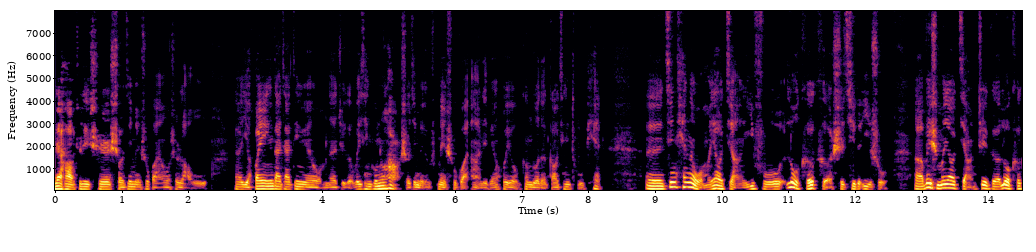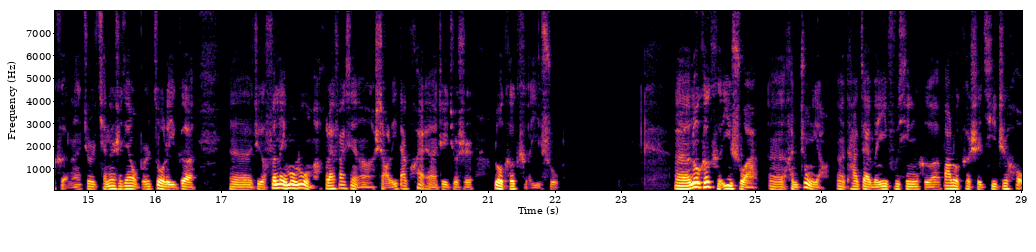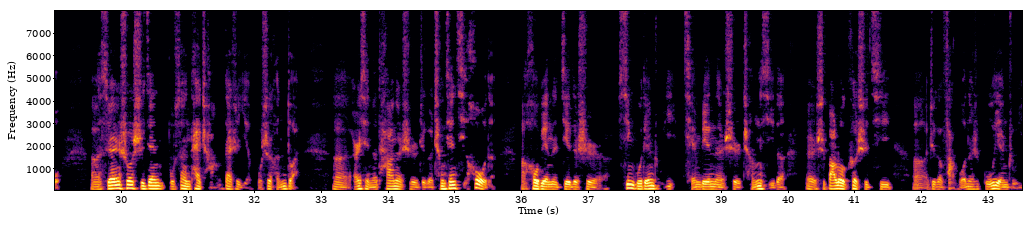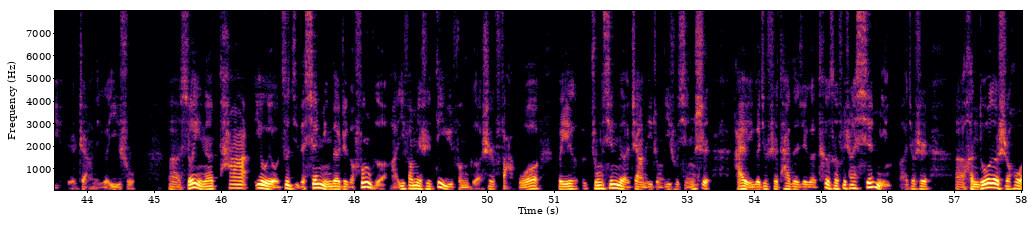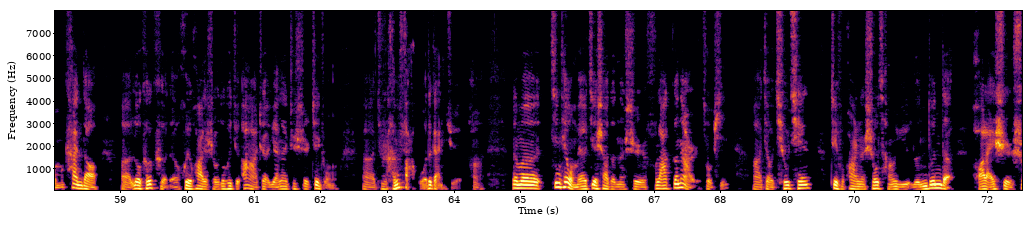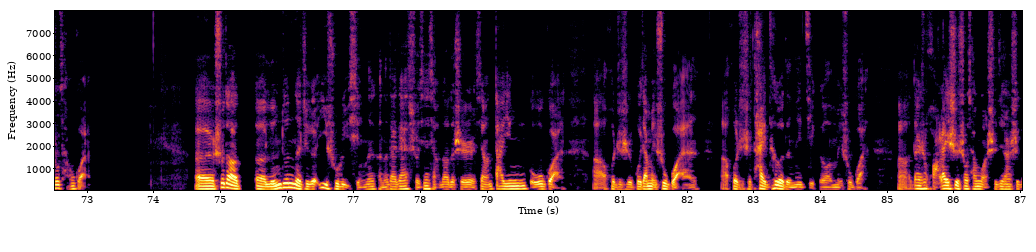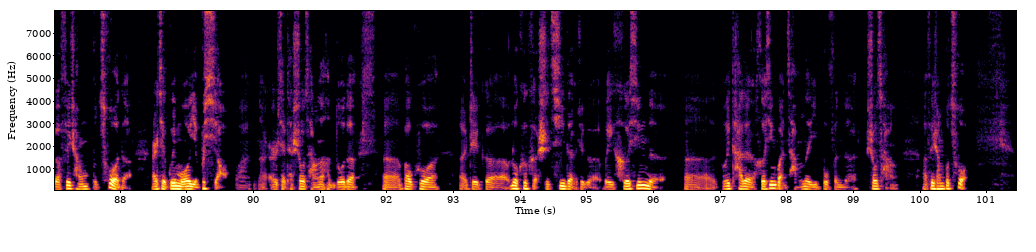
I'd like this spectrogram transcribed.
大家好，这里是手机美术馆，我是老吴，呃，也欢迎大家订阅我们的这个微信公众号“手机美美术馆”啊，里边会有更多的高清图片。呃，今天呢，我们要讲一幅洛可可时期的艺术。呃，为什么要讲这个洛可可呢？就是前段时间我不是做了一个呃这个分类目录嘛，后来发现啊少了一大块啊，这就是洛可可艺术。呃，洛可可艺术啊，呃很重要。呃，它在文艺复兴和巴洛克时期之后。呃，虽然说时间不算太长，但是也不是很短，呃，而且呢，它呢是这个承前启后的啊，后边呢接的是新古典主义，前边呢是承袭的，呃，是巴洛克时期啊，这个法国呢是古典主义这样的一个艺术，呃，所以呢，它又有自己的鲜明的这个风格啊，一方面是地域风格，是法国为中心的这样的一种艺术形式，还有一个就是它的这个特色非常鲜明啊，就是呃，很多的时候我们看到。呃，洛可可的绘画的时候，都会觉得啊，这原来这是这种，呃，就是很法国的感觉啊。那么今天我们要介绍的呢是弗拉戈纳尔的作品啊，叫《秋千》。这幅画呢收藏于伦敦的华莱士收藏馆。呃，说到呃伦敦的这个艺术旅行呢，可能大家首先想到的是像大英博物馆啊，或者是国家美术馆啊，或者是泰特的那几个美术馆。啊，但是华莱士收藏馆实际上是个非常不错的，而且规模也不小啊。那而且它收藏了很多的，呃，包括呃这个洛可可时期的这个为核心的，呃为它的核心馆藏的一部分的收藏啊，非常不错。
